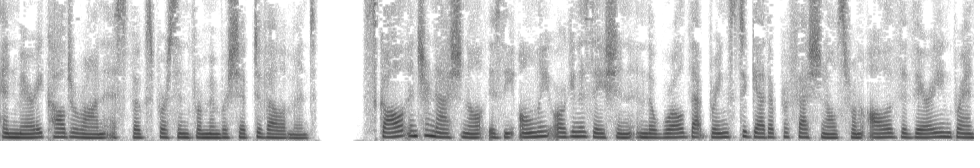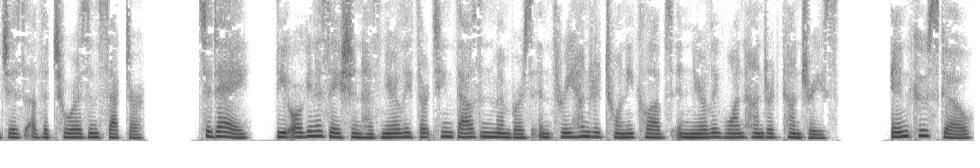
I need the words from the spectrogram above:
and Mary Calderon as spokesperson for membership development. Skål International is the only organization in the world that brings together professionals from all of the varying branches of the tourism sector. Today, the organization has nearly 13,000 members in 320 clubs in nearly 100 countries. In Cusco,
